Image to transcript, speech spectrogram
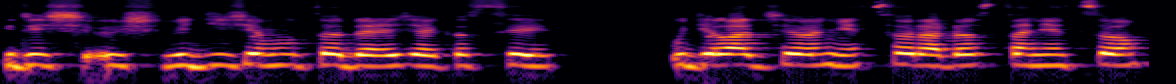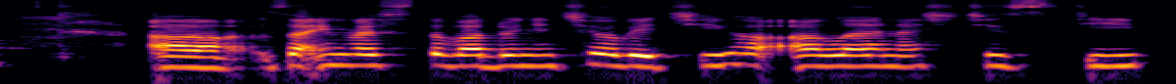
když už vidí, že mu to jde, že jako si udělat že jo, něco radost a něco uh, zainvestovat do něčeho většího, ale naštěstí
